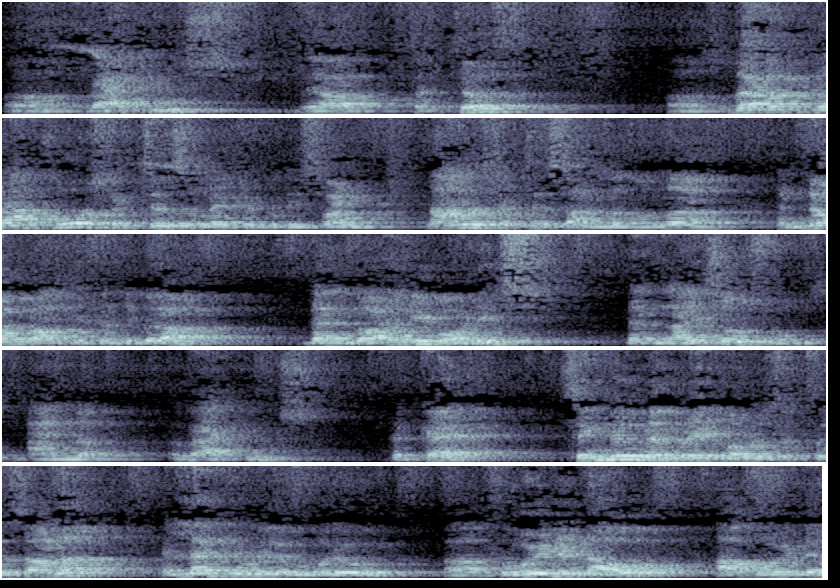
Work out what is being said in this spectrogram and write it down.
uh, vacuoles. They are structures. Uh, so there are, there are four structures related to this one. നാല് structures ആണുള്ളത്. ഒന്ന് endoplasmic reticulum, then Golgi bodies, then lysosomes and uh, vacuoles. ഇതൊക്കെ സിംഗിൾ മെമ്പറൈൻ ബൗണ്ട് സ്ട്രക്ചേഴ്സ് ആണ്. എല്ലാത്തിനുള്ളിലും ഒരു ഫ്ലൂയിഡ് ഉണ്ടാവും. ആ ഫ്ലൂയിഡ്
